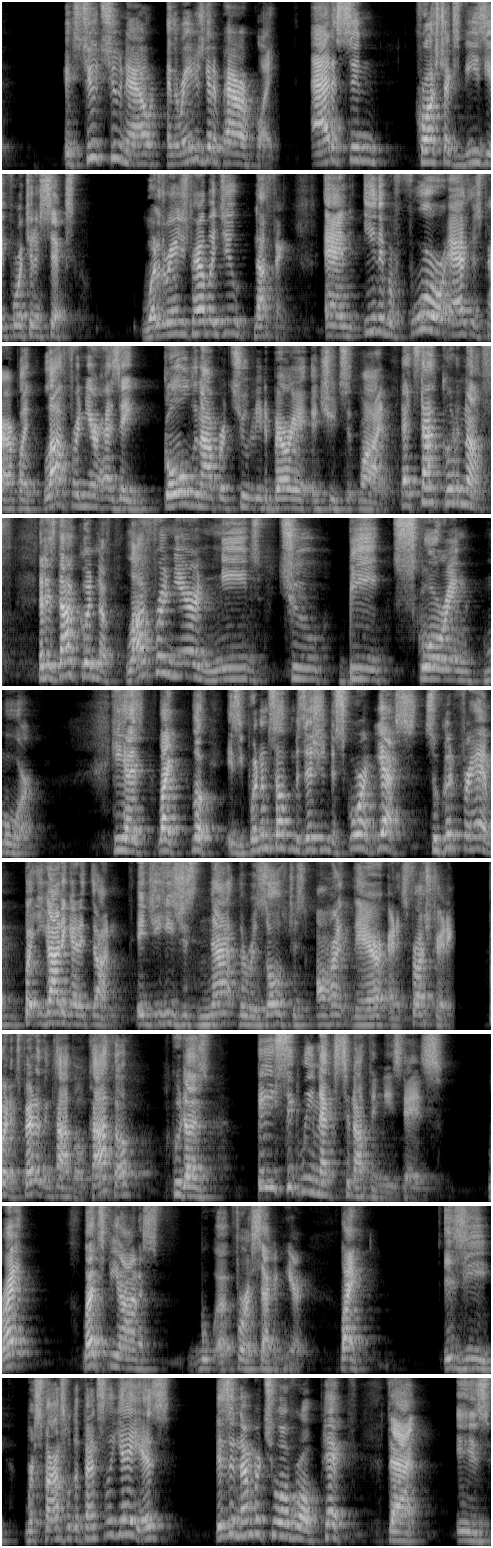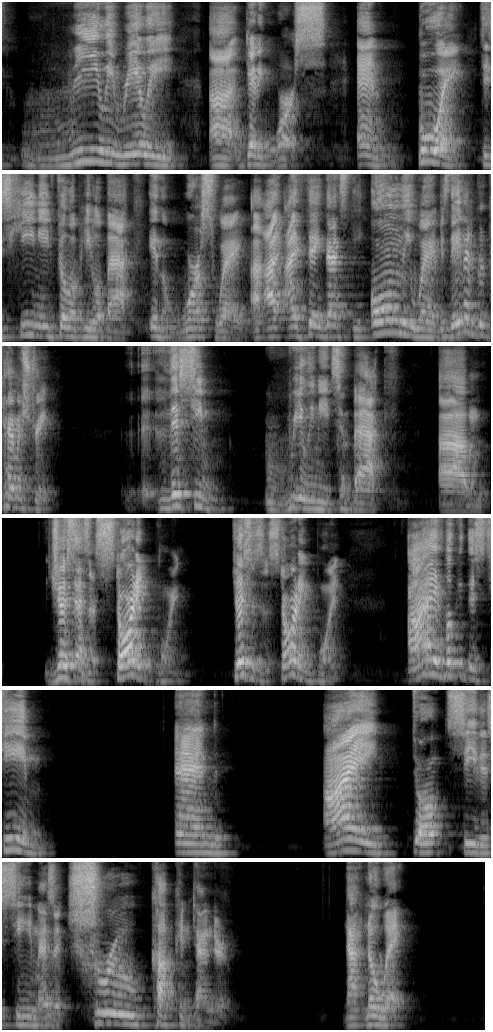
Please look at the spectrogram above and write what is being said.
It's two two now, and the Rangers get a power play. Addison cross checks Vesey at fourteen to six. What do the Rangers power play do? Nothing. And either before or after this power play, Lafreniere has a golden opportunity to bury it and shoots it wide. That's not good enough. That is not good enough. Lafreniere needs to be scoring more. He has, like, look, is he putting himself in position to score? Yes. So good for him, but you got to get it done. It, he's just not, the results just aren't there, and it's frustrating. But it's better than Kaapo Kakko, who does basically next to nothing these days, right? Let's be honest for a second here. Like, is he responsible defensively? Yeah, he is. This is a number two overall pick that is really, really uh, getting worse. And boy, does he need Filip Chytil back in the worst way. I, I think that's the only way because they've had good chemistry. This team really needs him back um, just as a starting point. Just as a starting point. I look at this team and I don't see this team as a true cup contender. Not no way.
